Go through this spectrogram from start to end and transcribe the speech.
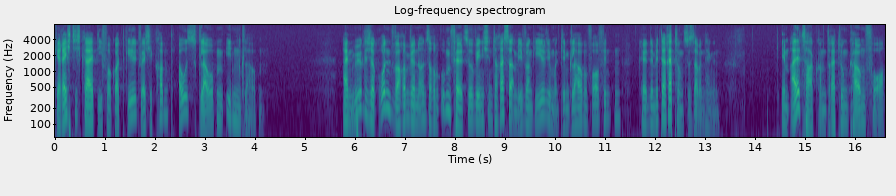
Gerechtigkeit, die vor Gott gilt, welche kommt aus Glauben in Glauben. Ein möglicher Grund, warum wir in unserem Umfeld so wenig Interesse am Evangelium und dem Glauben vorfinden, könnte mit der Rettung zusammenhängen. Im Alltag kommt Rettung kaum vor.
